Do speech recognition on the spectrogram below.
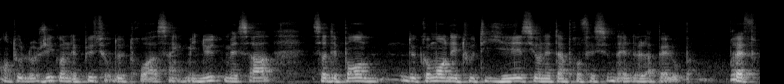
en toute logique, on est plus sur de 3 à 5 minutes, mais ça, ça dépend de comment on est outillé, si on est un professionnel de l'appel ou pas. Bref.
